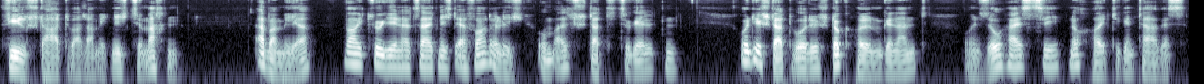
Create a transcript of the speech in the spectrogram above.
Viel Staat war damit nicht zu machen. Aber mehr war zu jener Zeit nicht erforderlich, um als Stadt zu gelten. Und die Stadt wurde Stockholm genannt, und so heißt sie noch heutigen Tages.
